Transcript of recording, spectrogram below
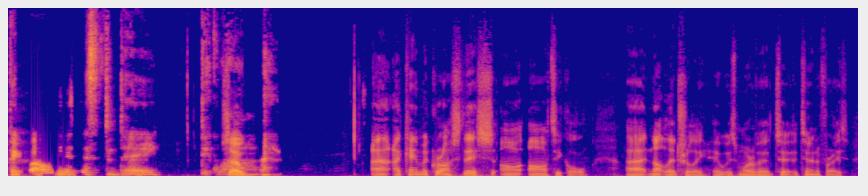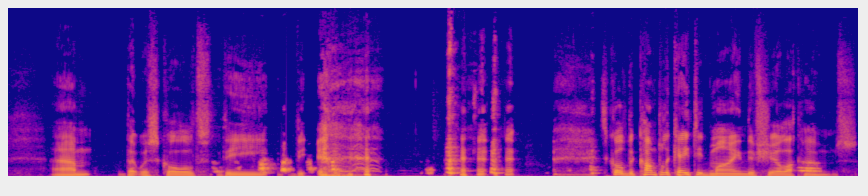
Pick the assistant, eh? So, uh, I came across this article, uh, not literally, it was more of a, t- a turn of phrase. Um, that was called the the. it's called the Complicated Mind of Sherlock Holmes.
